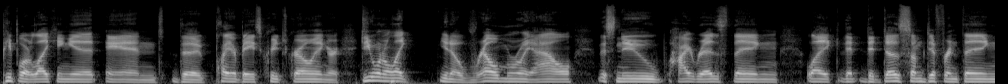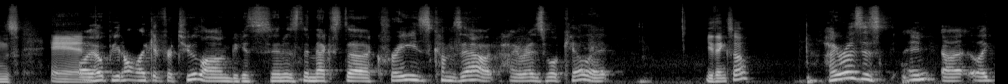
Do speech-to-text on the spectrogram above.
people are liking it and the player base keeps growing or do you want to like you know realm royale this new Hi-Rez thing like that that does some different things and well, i hope you don't like it for too long because as soon as the next uh, craze comes out Hi-Rez will kill it. You think so? Hi-Rez is in, uh, like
